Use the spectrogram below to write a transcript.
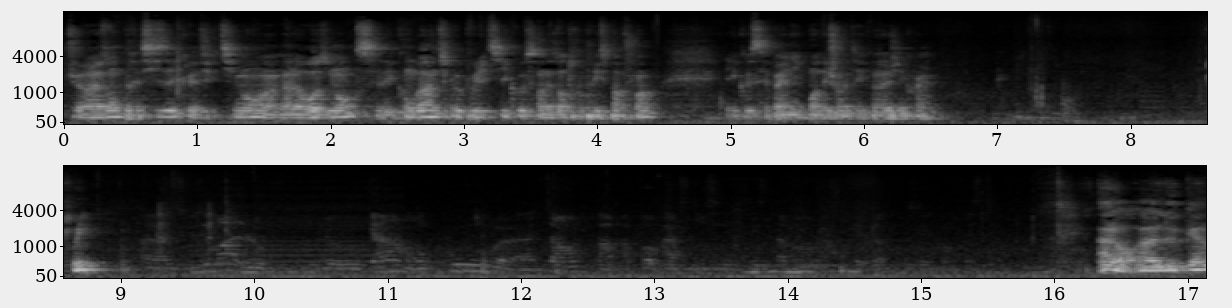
tu as raison de préciser qu'effectivement, euh, malheureusement, c'est des combats un petit peu politiques au sein des entreprises parfois, et que c'est pas uniquement des choix technologiques, ouais. Excusez-moi, le, le gain en coût, temps par rapport à ce qui existe avant, c'était Alors, euh, le gain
